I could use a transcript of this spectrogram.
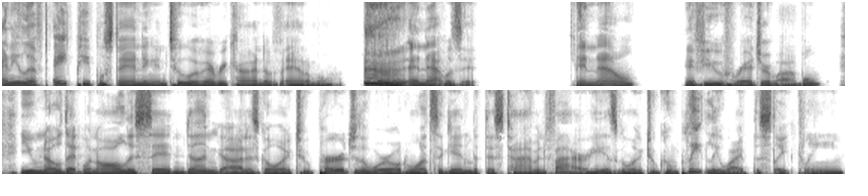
And he left eight people standing and two of every kind of animal. and that was it. And now, if you've read your Bible You know that when all is said and done, God is going to purge the world once again, but this time in fire. He is going to completely wipe the slate clean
